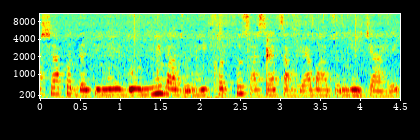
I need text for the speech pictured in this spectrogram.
अशा पद्धतीने दोन्ही बाजूने खरपूस अशा चांगल्या भाजून घ्यायच्या आहेत.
